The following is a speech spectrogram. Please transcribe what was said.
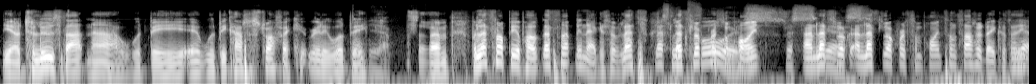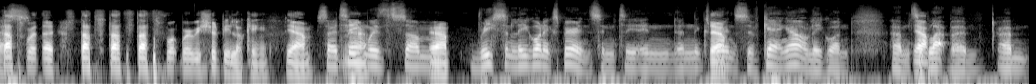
you know, to lose that now would be it would be catastrophic. It really would be. Yeah. So, um, but let's not be about, let's not be negative. Let's Let's let's look look, for some points Let's- and let's look and let's look for some points on Saturday because I think Yes. that's where the that's that's that's what, where we should be looking. Yeah. So a team Yeah. with some Yeah. recent League One experience and in, an experience of getting out of League One um, to Yeah. Blackburn, um,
